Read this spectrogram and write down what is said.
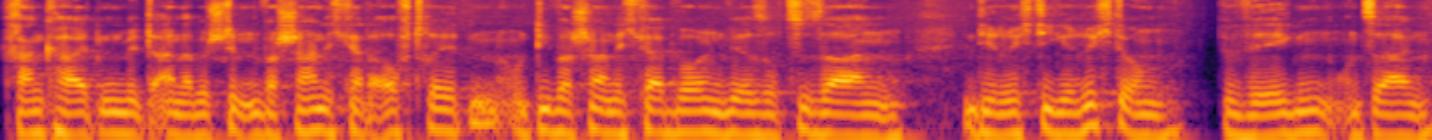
Krankheiten mit einer bestimmten Wahrscheinlichkeit auftreten und die Wahrscheinlichkeit wollen wir sozusagen in die richtige Richtung bewegen und sagen,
